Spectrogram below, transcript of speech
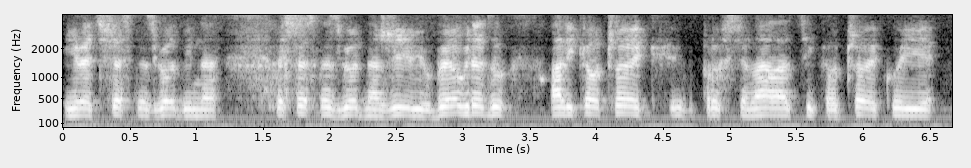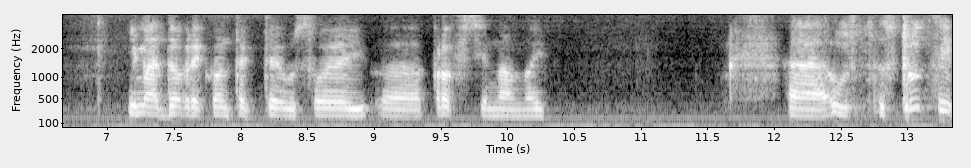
i već 16 godina, već 16 godina živi u Beogradu, ali kao čovjek profesionalac i kao čovjek koji je, ima dobre kontakte u svojoj a, profesionalnoj u struci,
